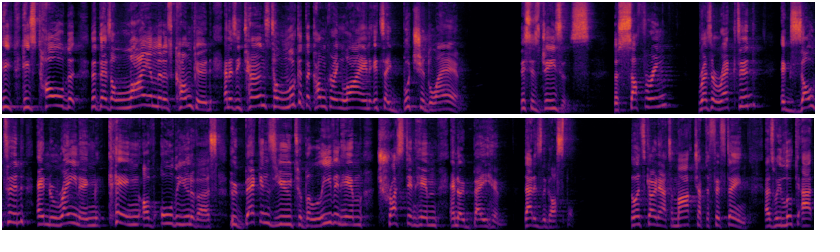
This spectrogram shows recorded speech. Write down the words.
he, he's told that, that there's a lion that has conquered, and as he turns to look at the conquering lion, it's a butchered lamb. This is Jesus, the suffering, resurrected, exalted, and reigning King of all the universe, who beckons you to believe in him, trust in him, and obey him. That is the gospel. So let's go now to Mark chapter 15 as we look at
